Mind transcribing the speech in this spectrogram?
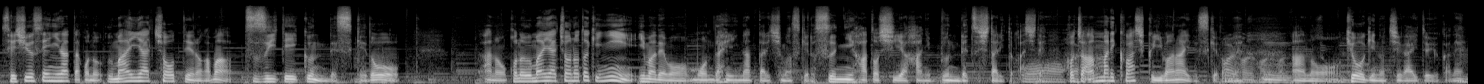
世襲制になったこのウマイヤ朝っていうのがまあ続いていくんですけどあのこのウマイヤ朝の時に今でも問題になったりしますけどスンニ派とシーア派に分裂したりとかしてこっちはあんまり詳しく言わないですけどね。あの競技の違いというかね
